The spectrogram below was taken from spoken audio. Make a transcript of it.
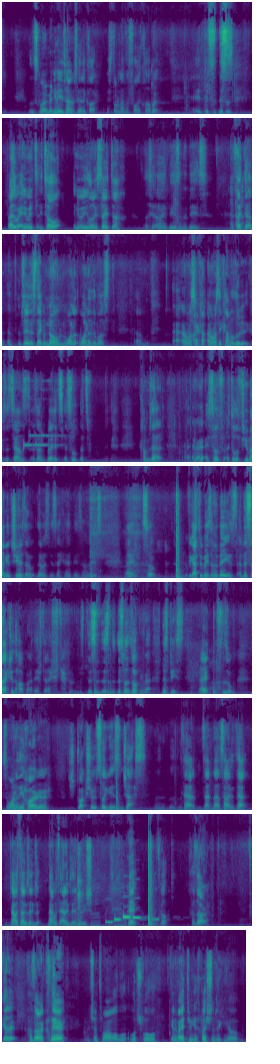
let's go many many times get a chlor. I still don't have the full chlor, but it's this is. By the way, anyone you tell anyone you're learning Saita, they'll say, "Oh, beis, I'm a beis." It's like the, I'm, I'm is like known one of, one of the most. Um, I don't want to say I don't want to say convoluted because it sounds, it sounds- but it's it's it's comes out. I, I saw I told a few maggot cheers that, that was it's like "Hey, beis, I'm a beis." right. So if we got through beis and beis, and this is actually the hard part. After this is this is this is what they're talking about. This piece, right? This is this is one of the harder structured sugyas in chas. Without not not without not without not without exaggeration. Okay, let's go. Chazara. Let's get it. Chazara clear. Which tomorrow we'll, which we'll get invited to. We get questions. We can go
